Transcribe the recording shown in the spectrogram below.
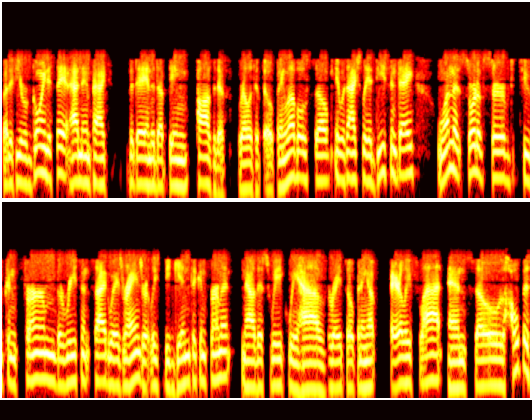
but if you were going to say it had an impact, the day ended up being positive relative to opening levels. So it was actually a decent day one that sort of served to confirm the recent sideways range, or at least begin to confirm it. Now, this week we have rates opening up fairly flat, and so hope is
